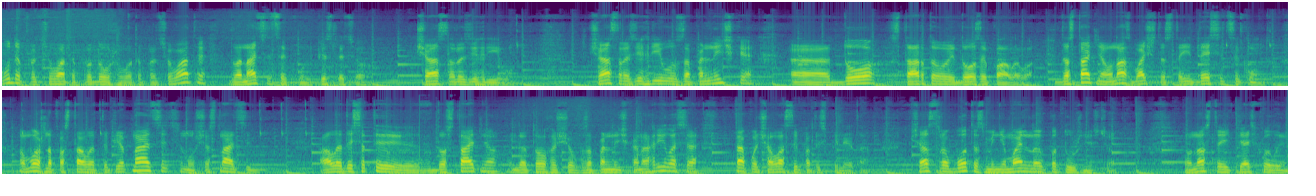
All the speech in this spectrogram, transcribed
буде працювати, продовжувати працювати 12 секунд після цього. Час розігріву. час розігріву запальнички е, до стартової дози палива. Достатньо у нас, бачите, стоїть 10 секунд. Ну, можна поставити 15, ну 16, але 10 достатньо для того, щоб запальничка нагрілася та почала сипатись пілета. Час роботи з мінімальною потужністю. Вона стоїть 5 хвилин.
